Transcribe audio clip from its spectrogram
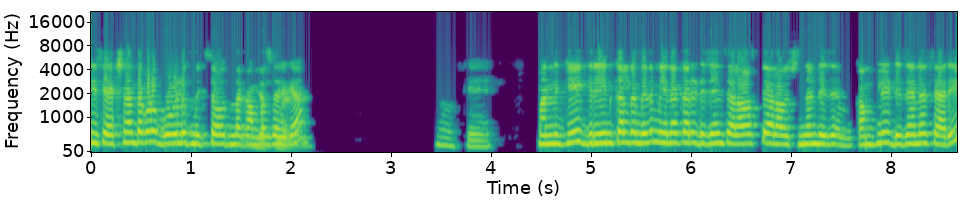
ఈ సెక్షన్ అంతా కూడా గోల్డ్ మిక్స్ అవుతుందా కంపల్సరీగా? ఓకే. మనకి గ్రీన్ కలర్ మీద మీనాకారి డిజైన్స్ ఎలా వస్తే అలా వచ్చిందండి కంప్లీట్ డిజైనర్ శారీ.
